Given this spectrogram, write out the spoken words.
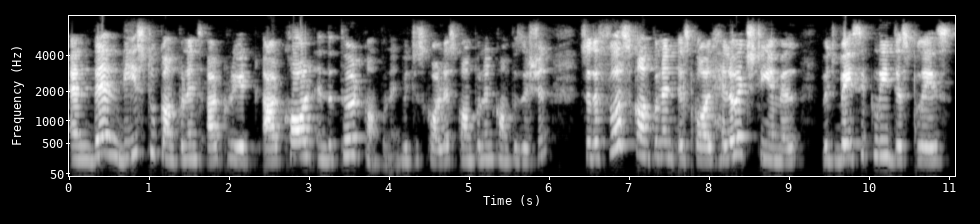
and then these two components are create are called in the third component which is called as component composition. So the first component is called hello HTML which basically displays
